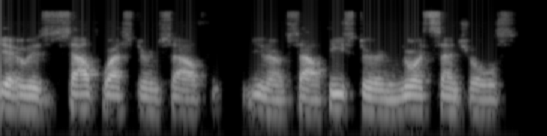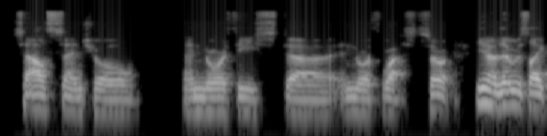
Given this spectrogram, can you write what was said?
yeah, it was southwestern, south, you know, southeastern, north central, south central, and northeast uh, and northwest. So you know, there was like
